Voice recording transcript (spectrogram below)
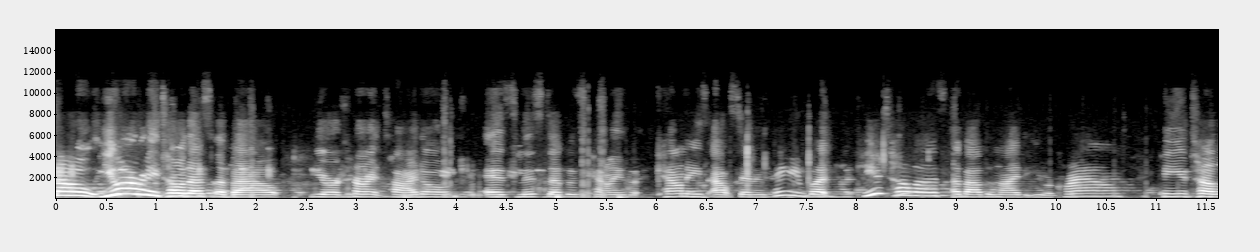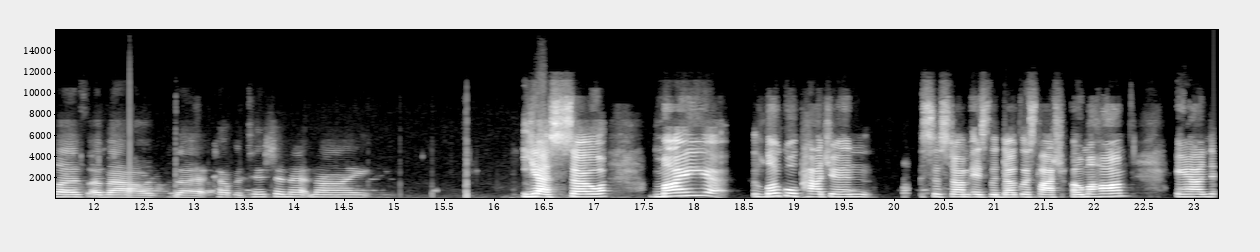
So, you already told us about your current title as Miss Douglas County's, County's outstanding teen, but can you tell us about the night that you were crowned? Can you tell us about that competition that night? Yes. So my local pageant system is the Douglas slash Omaha. And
